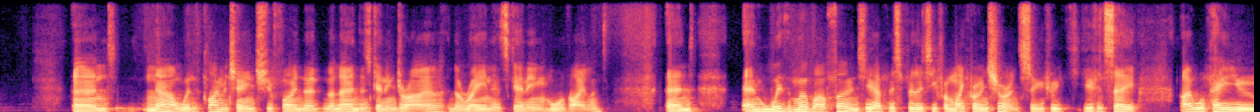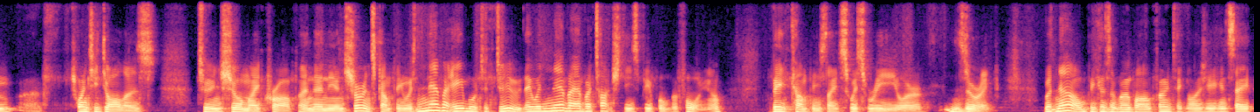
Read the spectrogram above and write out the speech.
And now with climate change, you find that the land is getting drier, the rain is getting more violent. And, and with mobile phones, you have this ability for micro insurance. So you could, you could say, I will pay you uh, $20 to insure my crop. And then the insurance company was never able to do, they would never ever touch these people before, you know? Big companies like Swiss Re or Zurich. But now, because of mobile phone technology, you can say,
